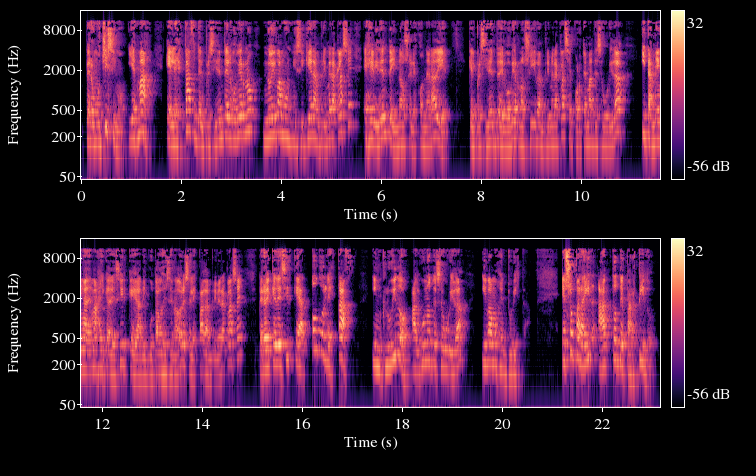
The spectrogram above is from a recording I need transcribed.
pero muchísimo. Y es más, el staff del presidente del gobierno no íbamos ni siquiera en primera clase. Es evidente y no se le esconde a nadie que el presidente del gobierno sí iba en primera clase por temas de seguridad. Y también además hay que decir que a diputados y senadores se les paga en primera clase, pero hay que decir que a todo el staff, incluido algunos de seguridad, íbamos en turista. Eso para ir a actos de partido.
